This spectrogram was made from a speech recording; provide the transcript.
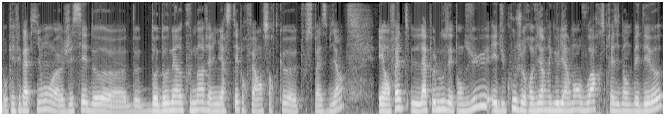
donc effet papillon, j'essaie de, de, donner un coup de main via l'université pour faire en sorte que tout se passe bien. Et en fait, la pelouse est tendue, et du coup, je reviens régulièrement voir ce président de BDE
